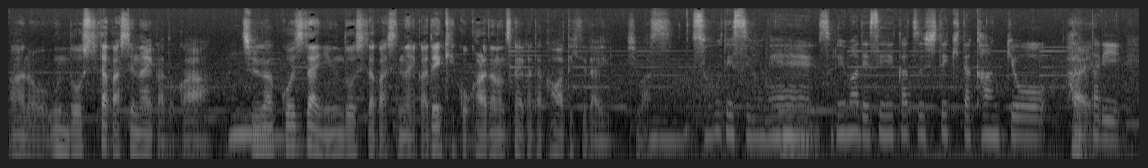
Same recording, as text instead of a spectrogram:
あの運動してたかしてないかとか、うん、中学校時代に運動してたかしてないかで結構体の使い方変わってきてたりします。うん、そうですよね、それまで生活してきた環境だったり、はい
